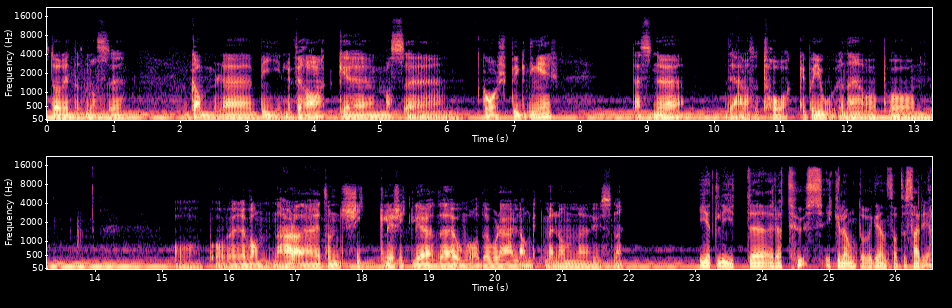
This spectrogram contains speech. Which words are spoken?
står rundt oss masse gamle bilvrak. eh, Masse gårdsbygninger. Det er snø. Det er masse tåke på jordene og på og over vannene her. Da. Det er et sånn skikkelig, skikkelig øde område hvor det er langt mellom eh, husene. I et lite rødt hus ikke langt over grensa til Sverige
